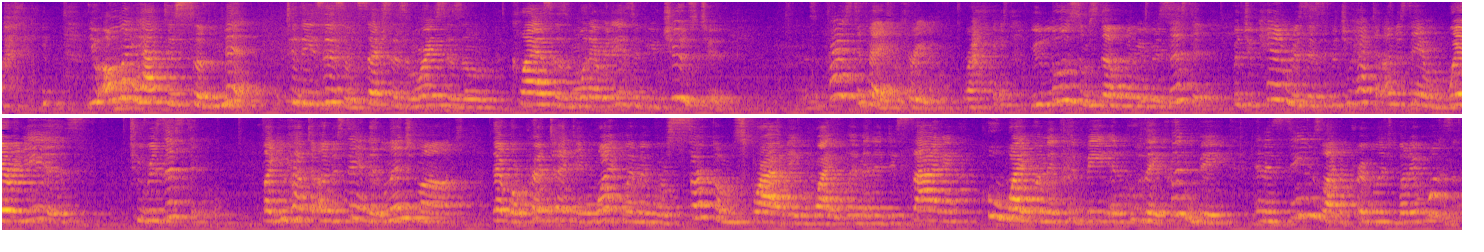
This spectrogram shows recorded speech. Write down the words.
You only have to submit to these isms, sexism, racism, classism, whatever it is, if you choose to. There's a price to pay for freedom, right? You lose some stuff when you resist it, but you can resist it, but you have to understand where it is to resist it. Like you have to understand that lynch mobs that were protecting white women were circumscribing white women and deciding who white women could be and who they couldn't be. And it seems like a privilege, but it wasn't.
